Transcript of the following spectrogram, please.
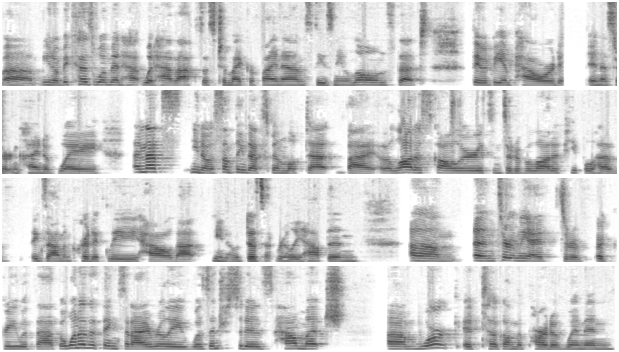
um, you know because women ha- would have access to microfinance, these new loans, that they would be empowered in a certain kind of way. And that's, you know, something that's been looked at by a lot of scholars and sort of a lot of people have examined critically how that, you know, doesn't really happen. Um, and certainly I sort of agree with that. But one of the things that I really was interested in is how much um, work it took on the part of women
